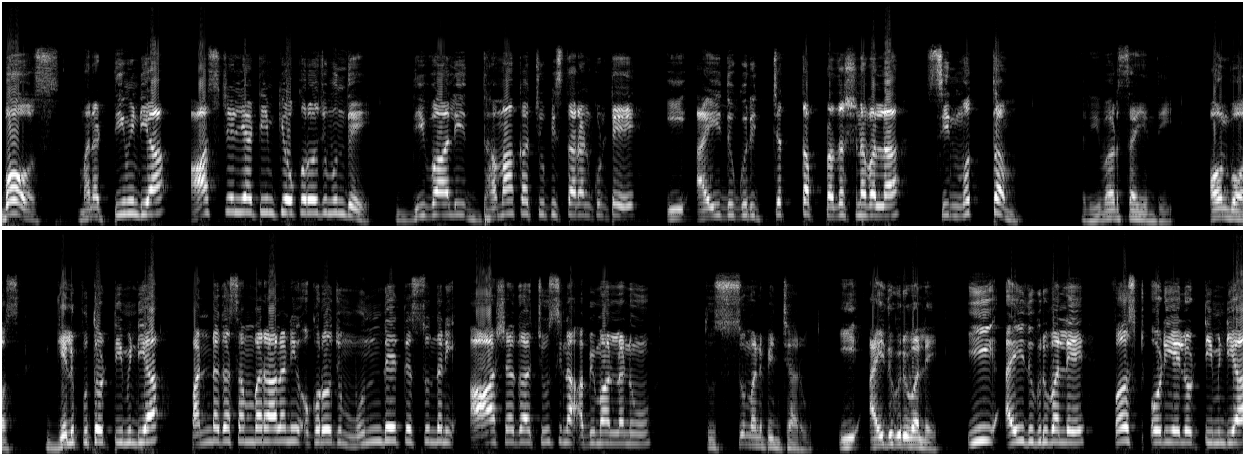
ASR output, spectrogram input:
బాస్ మన టీమిండియా ఆస్ట్రేలియా టీంకి ఒకరోజు ముందే దివాళీ ధమాకా చూపిస్తారనుకుంటే ఈ ఐదుగురి చెత్త ప్రదర్శన వల్ల సీన్ మొత్తం రివర్స్ అయ్యింది. అవును బాస్ గెలుపుతో టీమిండియా పండగ సంబరాలని ఒకరోజు ముందే తెస్తుందని ఆశగా చూసిన అభిమానులను తుస్సుమనిపించారు. ఈ ఐదుగురి వల్లే ఈ ఐదుగురి వల్లే ఫస్ట్ ఓడిఐలో టీమిండియా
